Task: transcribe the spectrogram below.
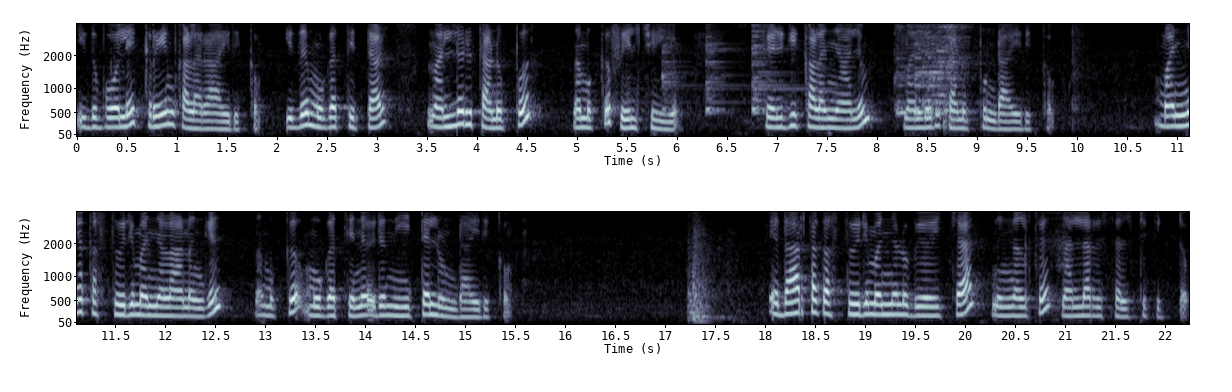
ഇതുപോലെ ക്രീം കളറായിരിക്കും. ഇത് മുഖത്തിട്ടാൽ നല്ലൊരു തണുപ്പ് നമുക്ക് ഫീൽ ചെയ്യും. കഴുകിക്കളഞ്ഞാലും നല്ലൊരു തണുപ്പുണ്ടായിരിക്കും. മഞ്ഞ കസ്തൂരി മഞ്ഞളാണെങ്കിൽ നമുക്ക് മുഖത്തിന് ഒരു നീറ്റലുണ്ടായിരിക്കും യഥാർത്ഥ കസ്തൂരി മഞ്ഞൾ ഉപയോഗിച്ചാൽ നിങ്ങൾക്ക് നല്ല റിസൾട്ട് കിട്ടും.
